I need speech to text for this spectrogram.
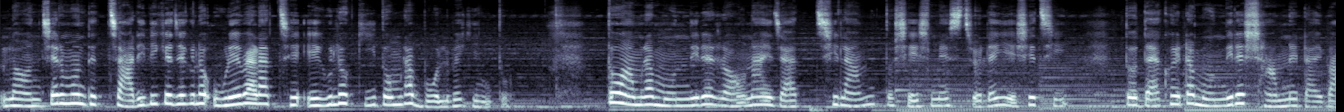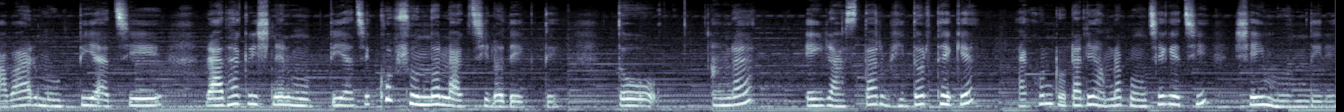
লঞ্চের মধ্যে চারিদিকে যেগুলো উড়ে বেড়াচ্ছে, এগুলো কি তোমরা বলবে কিন্তু? তো আমরা মন্দিরের রওনায় যাচ্ছিলাম, তো শেষমেশ চলেই এসেছি। তো দেখো এটা মন্দিরের সামনেটায়, বাবার মূর্তি আছে রাধা কৃষ্ণের মূর্তি আছে, খুব সুন্দর লাগছিল দেখতে। তো আমরা এই রাস্তার ভিতর থেকে এখন টোটালি আমরা পৌঁছে গেছি সেই মন্দিরে।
